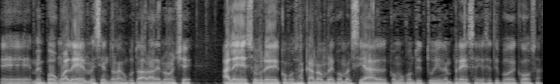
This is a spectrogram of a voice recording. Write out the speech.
eh, me pongo a leer, me siento en la computadora de noche a leer sobre cómo sacar nombre comercial, cómo constituir la empresa y ese tipo de cosas.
